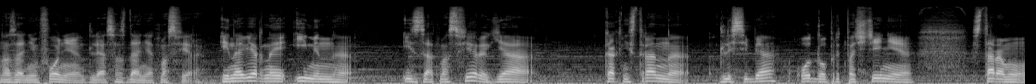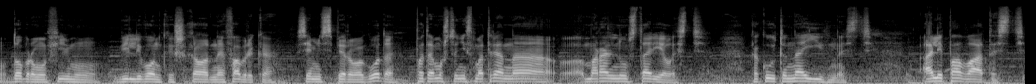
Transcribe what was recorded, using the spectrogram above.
на заднем фоне для создания атмосферы. И, наверное, именно из-за атмосферы я, как ни странно, для себя отдал предпочтение старому доброму фильму «Вилли Вонка и шоколадная фабрика» 1971 года, потому что, несмотря на моральную устарелость, какую-то наивность, алиповатость,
